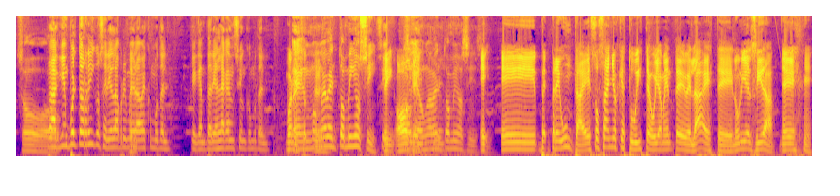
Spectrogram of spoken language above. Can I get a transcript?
So, Pero aquí en Puerto Rico sería la primera vez como tal. Que cantarías la canción como tal. Bueno, en un eh, evento mío sí. Sí, en un evento mío sí. sí. Eh, eh, pregunta, esos años que estuviste, obviamente, ¿verdad? Este, en la universidad. Eh,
